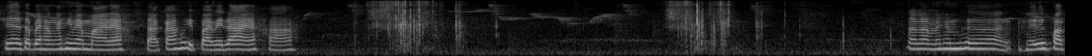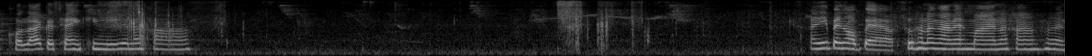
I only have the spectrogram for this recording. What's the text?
ที่จะไปทำงานที่แมมายแล้วแต่กล้ารคุยไปไม่ได้นะคะแนะนำให้เพื่อนๆอย่าลืมฝากกดไลค์กดแชร์คลิปนี้ด้วยนะคะ นนี้เป็นออกแบบชุดพนักงานแมมายนะคะเพื่อน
